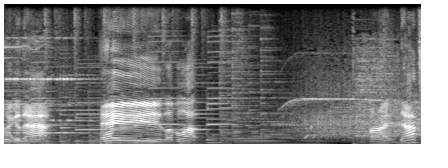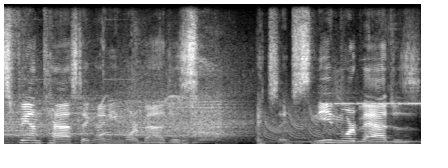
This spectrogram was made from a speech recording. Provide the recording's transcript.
Look at that. Hey, level up. Alright, that's fantastic. I need more badges. I, just, I just need more badges.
